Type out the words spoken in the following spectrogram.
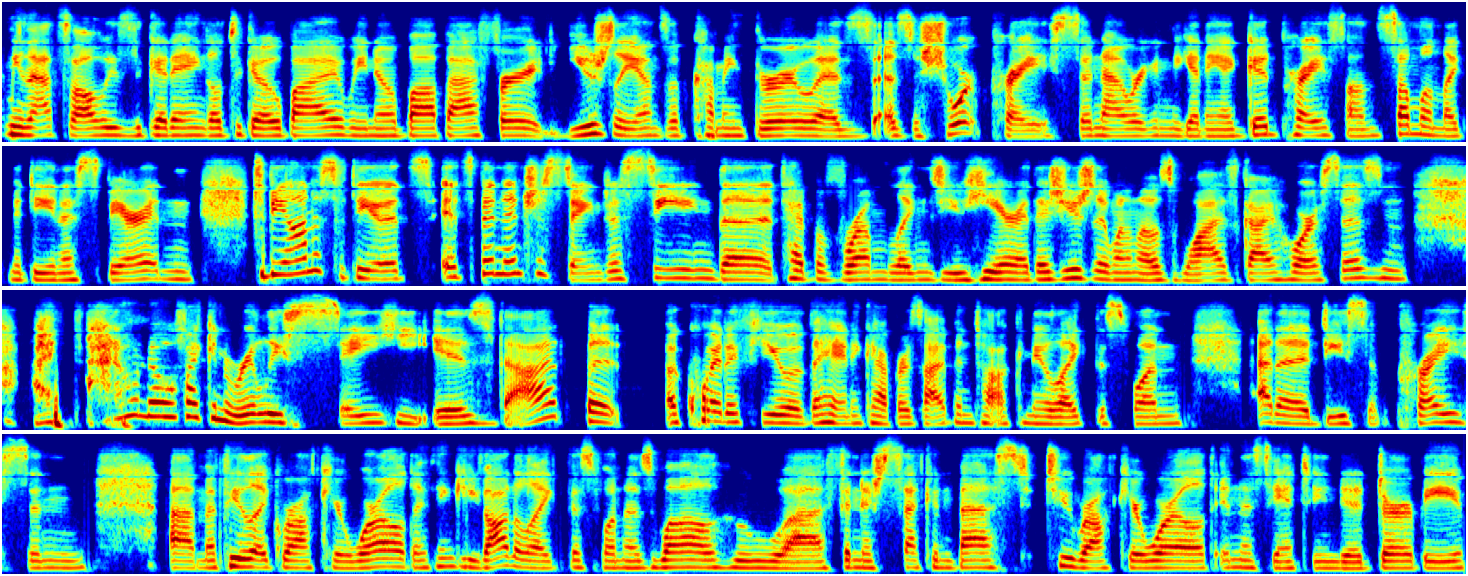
I mean, that's always a good angle to go by. We know Bob Baffert usually ends up coming through as as a short price, so now we're going to be getting a good price on someone like Medina Spirit. And to be honest with you, it's it's been interesting just seeing the type of rumblings you hear. There's usually one of those wise guy horses, and I I don't know if I can really say he is that, but uh, quite a few of the handicappers I've been talking to like this one at a decent price. And um, if you like Rock Your World, I think you got to like this one as well, who uh, finished second best to Rock Your World in the Santa Anita Derby.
